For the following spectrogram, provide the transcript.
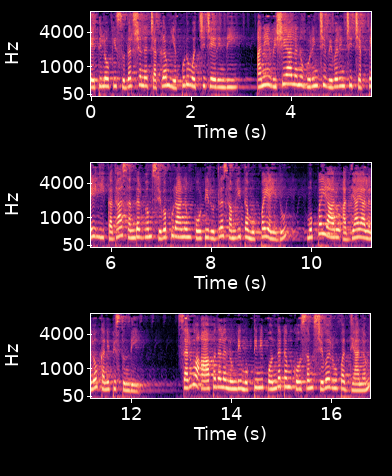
చేతిలోకి సుదర్శన చక్రం ఎప్పుడు వచ్చి చేరింది? అనే విషయాలను గురించి వివరించి చెప్పే ఈ కథా సందర్భం శివపురాణం కోటి రుద్ర సంహిత ముప్పై ఐదు ముప్పై ఆరు అధ్యాయాలలో కనిపిస్తుంది. సర్వ ఆపదల నుండి ముక్తిని పొందటం కోసం శివ రూప ధ్యానం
